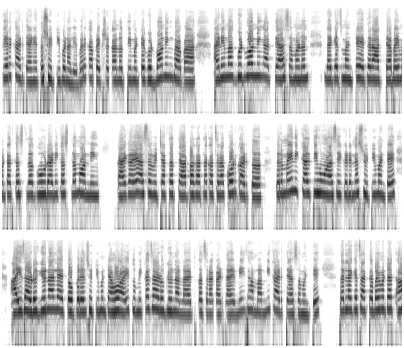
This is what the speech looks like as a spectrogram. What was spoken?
केर काढते आणि आता स्वीटी पण आली बरं का प्रेक्षकांवरती म्हणते गुड मॉर्निंग बाबा. आणि मग गुड मॉर्निंग आत्या. असं म्हणून लगेच म्हणते. तर आत्याबाई म्हणतात कसलं गुड आणि कसलं मॉर्निंग. काय काय असं विचारतात त्या भागातला कचरा कोण काढतं? तर मी निकालती हूँ असं इकडे ना स्वीटी म्हणते आई झाडू घेऊन आलाय तोपर्यंत स्वीटी म्हणते हो आई तुम्ही का झाडू घेऊन आलाय कचरा काढताय मी थांबा मी काढते असं म्हणते. तर लगेच आत्याबाई म्हणतात आ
